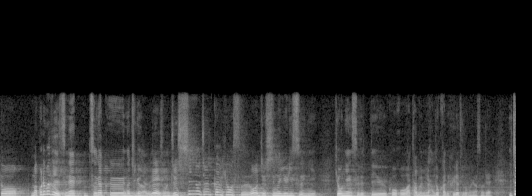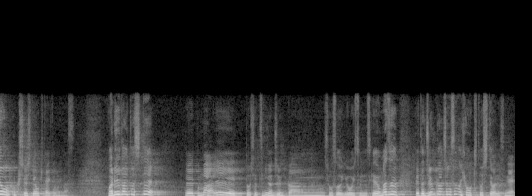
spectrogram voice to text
とまあ、これまでですね、数学の授業などで、その受信の循環表数を受信の有理数に表現するっていう方法は多分皆さんどこかで触れたと思いますので、一応復習しておきたいと思います。まあ、例題として、えーとまあ、A として次の循環小数を用意するんですけど、まず、えー、と循環小数の表記としてはですね、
